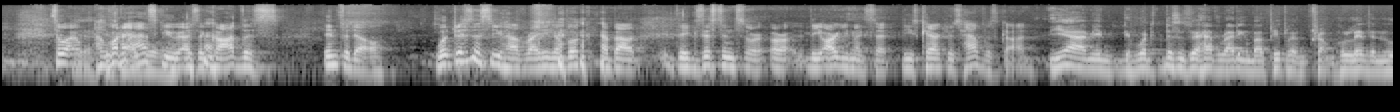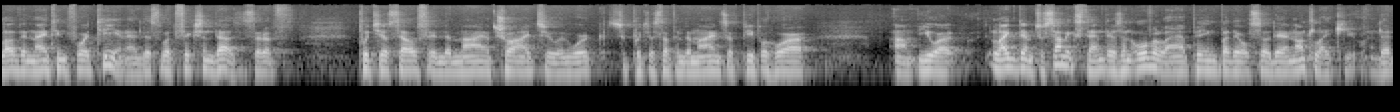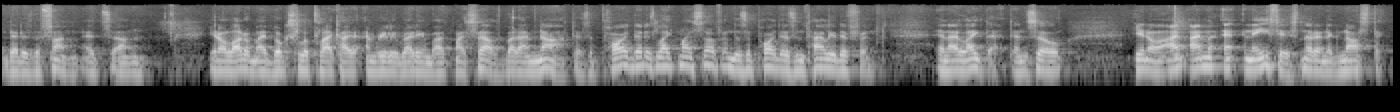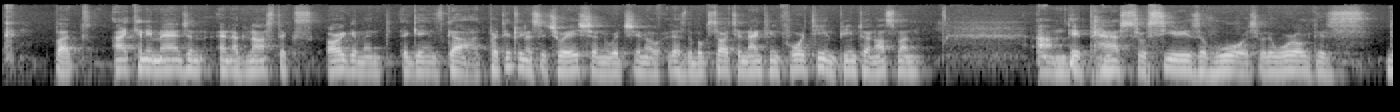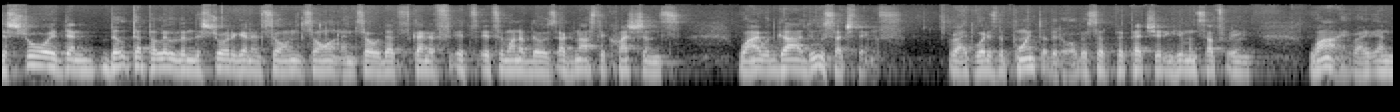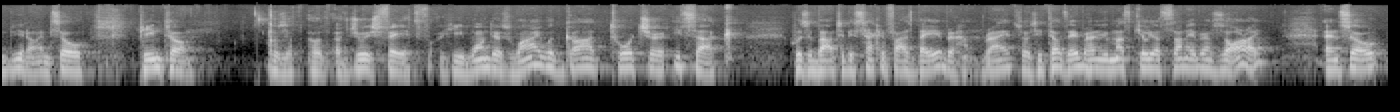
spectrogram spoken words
so I, Yeah, I want to ask boy. you, as a godless infidel, what business do you have writing a book about the existence or, or the arguments that these characters have with God? Yeah, I mean, what business do I have writing about people in- from, who live in love in 1914? And that's what fiction does. Sort of put yourself in the mind, try to, and work to put yourself in the minds of people who are, um, you are like them to some extent. There's an overlapping, but also they're not like you, and that, that is the fun. It's, um, you know, a lot of my books look like I, I'm really writing about myself, but I'm not. There's a part that is like myself, and there's a part that is entirely different, and I like that. And so, you know, I'm, I'm an atheist, not an agnostic, but I can imagine an agnostic's argument against God, particularly in a situation which, you know, as the book starts in 1914, Pinto and Osman, um, they pass through a series of wars where the world is destroyed, then built up a little, then destroyed again, and so on and so on. And so that's kind of, it's, it's one of those agnostic questions. Why would God do such things? Right? What is the point of it all? This is perpetuating human suffering. Why? Right? And, you know, and so Pinto, because of, of, of Jewish faith, he wonders why would God torture Isaac, who's about to be sacrificed by Abraham, right? So he tells Abraham, you must kill your son. Abraham says, all right. And so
